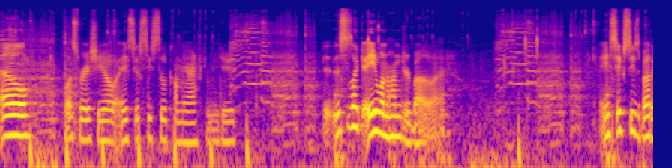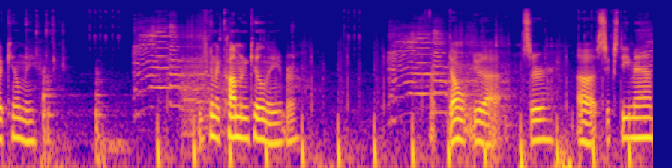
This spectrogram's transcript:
L plus ratio. A60 still coming after me, dude. This is like A100, by the way. A60 is about to kill me. He's gonna come and kill me, bro. Don't do that, sir. Uh, 60 man.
